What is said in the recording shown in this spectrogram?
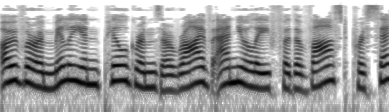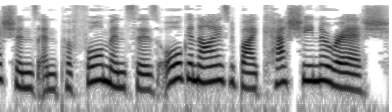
Over a million pilgrims arrive annually for the vast processions and performances organized by Kashi Naresh.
